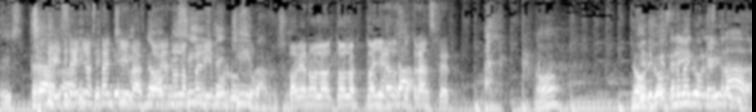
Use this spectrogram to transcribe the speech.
Estrada. Briseño está en Chivas, todavía no lo Briseño pedimos, está en Ruso. Chivas, Ruso. Todavía no, lo- todo lo- no ha llegado su transfer. ¿No? No, Tiene yo, que ser Creo Michael Estrada.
